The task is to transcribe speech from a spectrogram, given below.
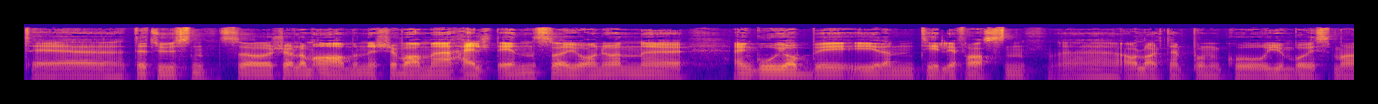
til, til 1000. Så selv om Amund ikke var med helt inn, så gjorde han jo en, eh, en god jobb i, i, den tidlige fasen eh, av lagtempoen hvor Jumbo Visma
